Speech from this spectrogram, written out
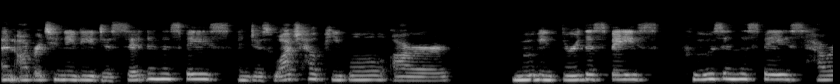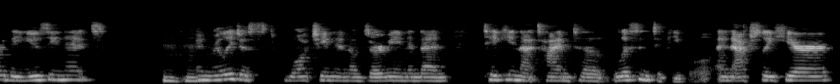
an opportunity to sit in the space and just watch how people are moving through the space who's in the space how are they using it mm-hmm. and really just watching and observing and then taking that time to listen to people and actually hear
